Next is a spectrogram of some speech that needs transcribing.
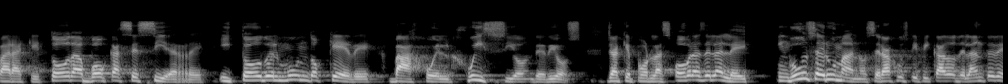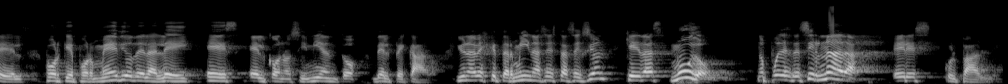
para que toda boca se cierre y todo el mundo quede bajo el juicio de Dios, ya que por las obras de la ley Ningún ser humano será justificado delante de él porque por medio de la ley es el conocimiento del pecado. Y una vez que terminas esta sección, quedas mudo. No puedes decir nada. Eres culpable.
